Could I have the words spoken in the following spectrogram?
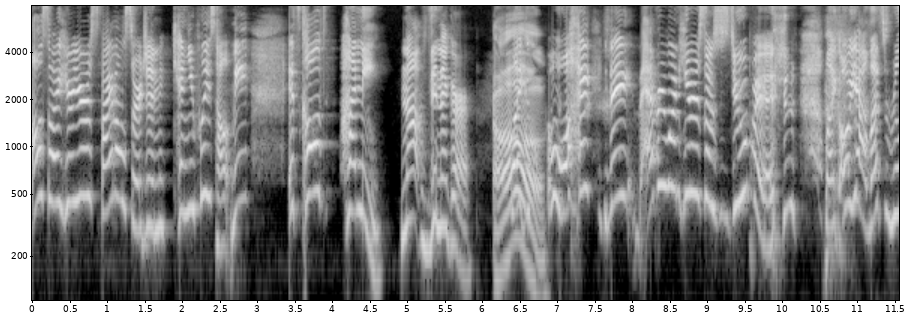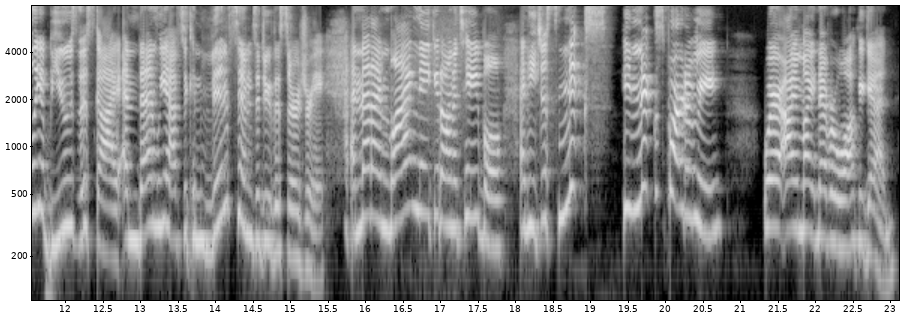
Also, I hear you're a spinal surgeon. Can you please help me?" It's called honey, not vinegar. oh, Like, why? They everyone here is so stupid. like, oh yeah, let's really abuse this guy. And then we have to convince him to do the surgery. And then I'm lying naked on a table and he just nicks. He nicks part of me where I might never walk again.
